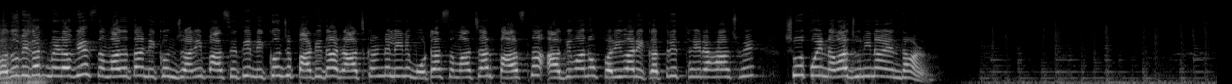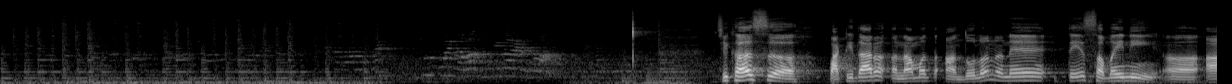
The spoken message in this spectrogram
વધુ વિગત મેળવીએ સંવાદદાતા નિકુંજાની પાસેથી. નિકુંજ, પાટીદાર રાજકારણને લઈને મોટા સમાચાર, પાસના આગેવાનો ફરીવાર એકત્રિત થઈ રહ્યા છે. શું કોઈ નવા જૂનીના એંધાણ? જી, ખાસ પાટીદાર અનામત આંદોલન અને તે સમયની આ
